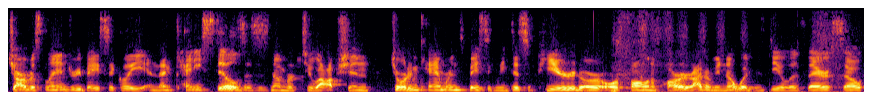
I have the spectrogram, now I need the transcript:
Jarvis Landry basically, and then Kenny Stills as his number two option. Jordan Cameron's basically disappeared or, or fallen apart, or I don't even know what his deal is there. So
